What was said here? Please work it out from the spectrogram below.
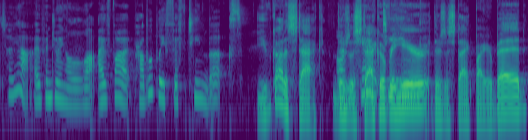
So yeah, I've been doing a lot. I've bought probably 15 books. You've got a stack. There's On a stack over here. There's a stack by your bed.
